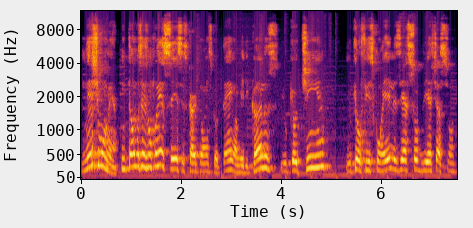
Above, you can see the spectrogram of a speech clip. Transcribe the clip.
neste momento. Então vocês vão conhecer esses cartões que eu tenho americanos e o que eu tinha e o que eu fiz com eles e é sobre este assunto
